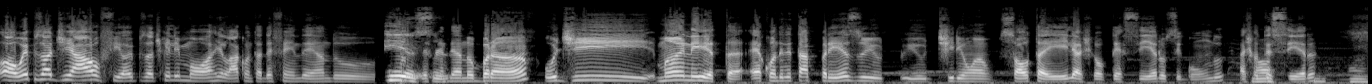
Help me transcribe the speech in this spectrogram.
ó, o episódio de Alf é o episódio que ele morre lá quando tá defendendo Isso. defendendo o Bran. O de Maneta é quando ele tá preso e, o- e o Tyrion solta ele, acho que é o terceiro, o segundo, acho que é o terceiro. Hum.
